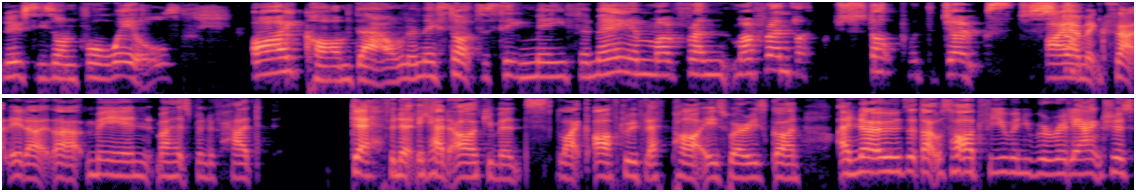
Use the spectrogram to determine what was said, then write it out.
Lucy's on four wheels, I calm down and they start to see me for me. And my friend, my friend's like, stop with the jokes. Just I am exactly like that. Me and my husband have had definitely had arguments like after we've left parties where he's gone, I know that that was hard for you when you were really anxious,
